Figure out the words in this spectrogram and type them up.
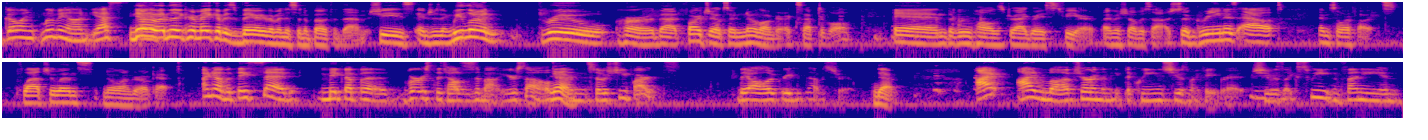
going, moving on. Yes. No, no, uh, I mean, like her makeup is very reminiscent of both of them. She's interesting. We learned through her that fart jokes are no longer acceptable in the RuPaul's Drag Race sphere by Michelle Visage. So green is out, and so are farts. Flatulence no longer okay. I know, but they said make up a verse that tells us about yourself, Yeah. and so she farts. They all agreed that that was true. Yeah. I I loved her in the Meet the Queens. She was my favorite. She was like sweet and funny, and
